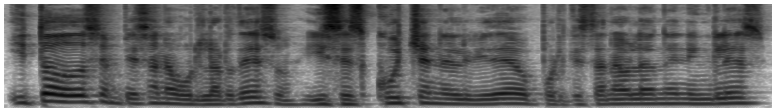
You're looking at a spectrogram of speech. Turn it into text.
Y todos empiezan a burlar de eso. Y se escucha en el video porque están hablando en inglés.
